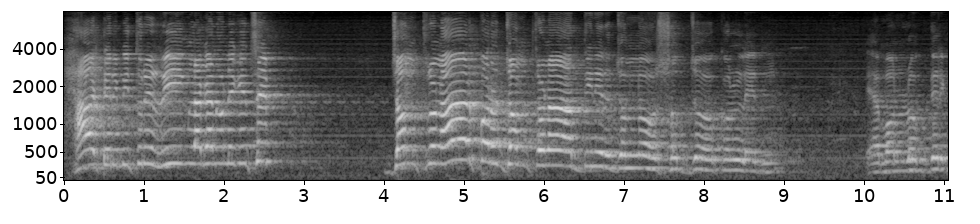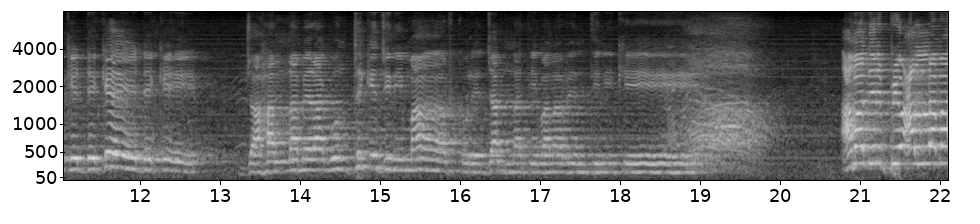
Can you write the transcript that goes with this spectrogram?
হার্টের ভিতরে রিং লাগানো লেগেছে, যন্ত্রণার পর যন্ত্রণা দিনের জন্য সহ্য করলেন। এমন লোকদেরকে ডেকে ডেকে জাহান নামের আগুন থেকে যিনি মাফ করে জান্নাতি বানাবেন তিনি কে? আমাদের প্রিয় আল্লামা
